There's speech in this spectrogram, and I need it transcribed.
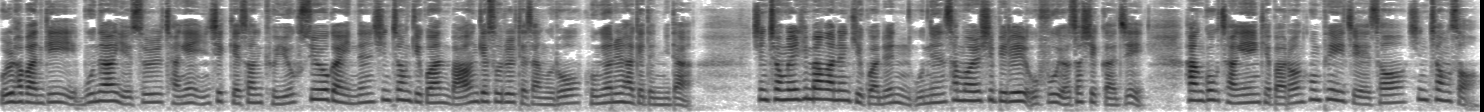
올 하반기 문화예술 장애인식 개선 교육 수요가 있는 신청기관 40개소를 대상으로 공연을 하게 됩니다. 신청을 희망하는 기관은 오는 3월 11일 오후 6시까지 한국장애인개발원 홈페이지에서 신청서,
